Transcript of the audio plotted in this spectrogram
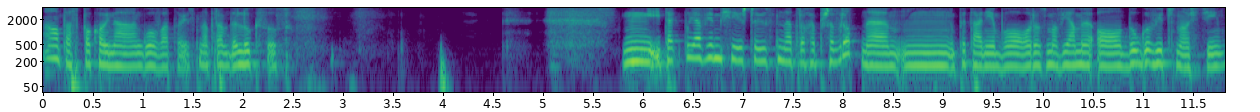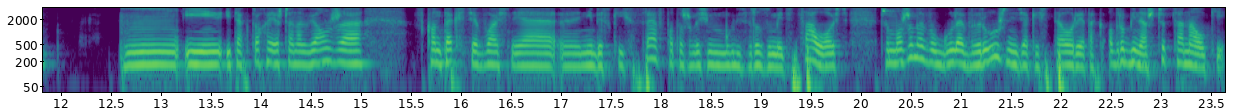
No, ta spokojna głowa to jest naprawdę luksus. I tak pojawia mi się jeszcze, Justyna, trochę przewrotne mm, pytanie, bo rozmawiamy o długowieczności. Mm, I, I tak trochę jeszcze nawiążę w kontekście właśnie y, niebieskich stref, po to, żebyśmy mogli zrozumieć całość, czy możemy w ogóle wyróżnić jakieś teorie, tak odrobina szczypta nauki,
